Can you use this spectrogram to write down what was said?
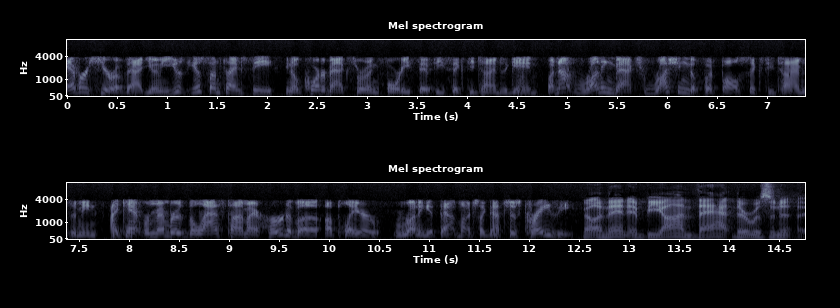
ever hear of that. You I mean you you'll sometimes see you know quarterbacks throwing 40, 50, 60 times a game, but not running backs rushing the football 60 times. I mean, I can't remember the last time I heard of a, a player running it that much. Like that's just crazy. Well, and then beyond that, there was an uh,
